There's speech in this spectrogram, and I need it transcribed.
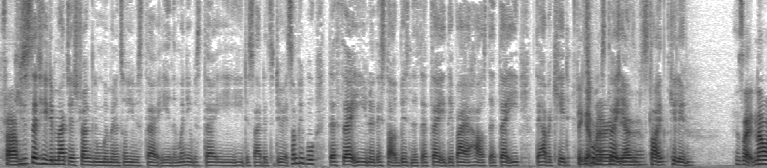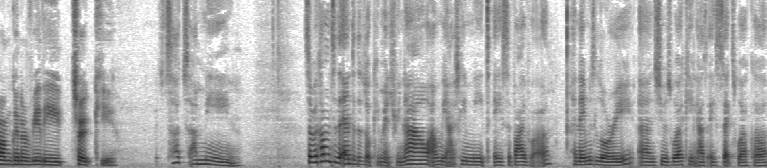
Fam. he just said he'd imagined strangling women until he was 30. And then when he was 30, he decided to do it. Some people, they're 30, you know, they start a business. They're 30, they buy a house. They're 30, they have a kid. They this get one was married, 30 yeah, and started killing. He's like, now I'm gonna really choke you. Such, I mean. So we're coming to the end of the documentary now, and we actually meet a survivor. Her name is Laurie, and she was working as a sex worker,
